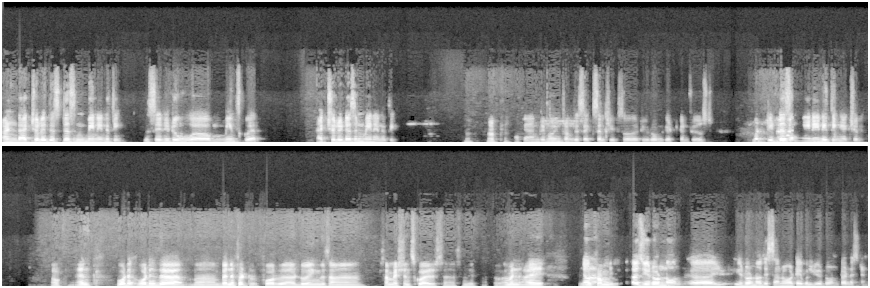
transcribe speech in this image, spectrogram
and actually this doesn't mean anything this additive uh, mean square actually doesn't mean anything Okay. okay i'm removing from this excel sheet so that you don't get confused but it doesn't mean anything actually Okay. And what what is the uh, benefit for uh, doing this uh, summation squares, uh, Sandeep? I mean, I No, no, from no, because you don't know uh, you, you don't know this ANOVA table you don't understand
